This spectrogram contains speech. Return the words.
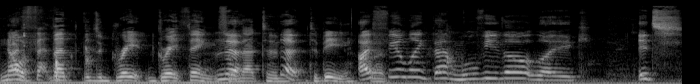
no, that that is a great great thing for Yeah. that to Yeah. to be. I feel like that movie though, like it's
